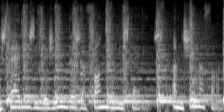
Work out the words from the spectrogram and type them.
Misteris i llegendes a Font de Misteris, amb Xema Font.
